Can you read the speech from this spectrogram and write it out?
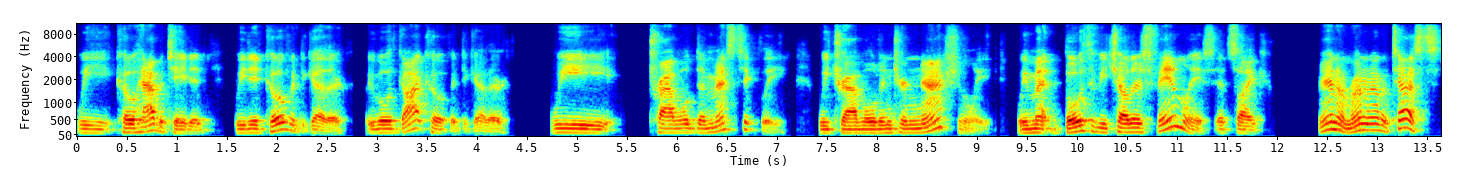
We cohabitated. We did COVID together. We both got COVID together. We traveled domestically. We traveled internationally. We met both of each other's families. It's like, man, I'm running out of tests,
